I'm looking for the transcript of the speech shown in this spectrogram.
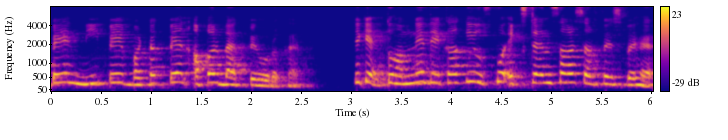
पे नी पे बटक पे एंड अपर बैक पे हो रखा है। ठीक है? तो हमने देखा कि उसको एक्सटेंसर सरफेस पे है।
